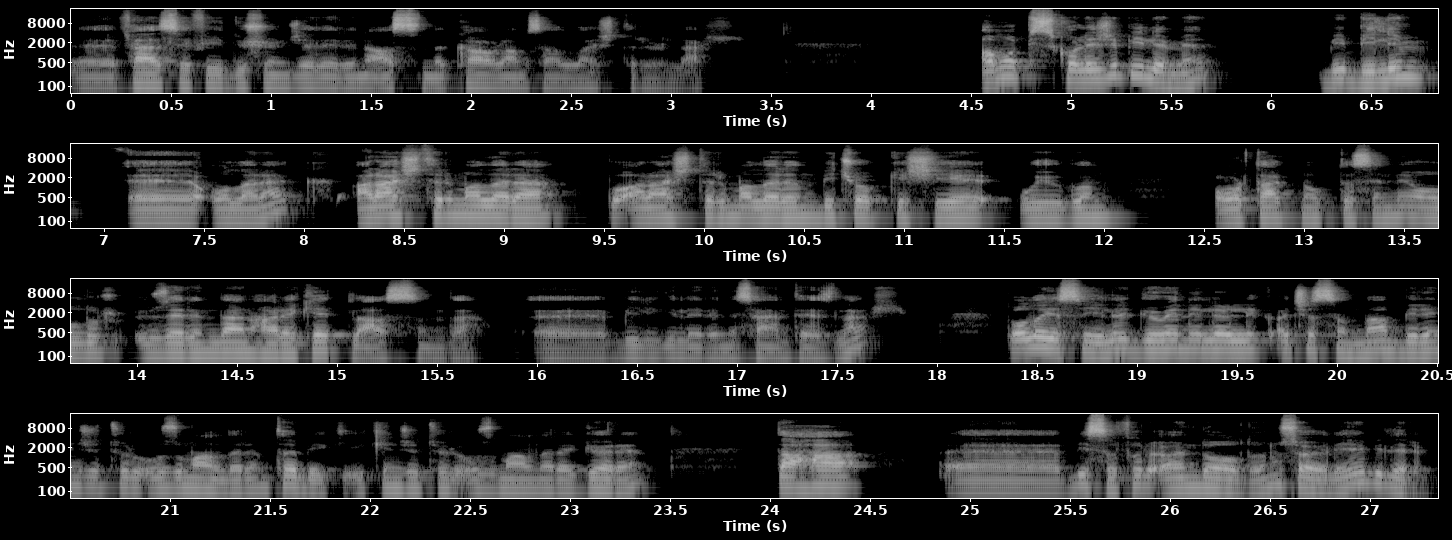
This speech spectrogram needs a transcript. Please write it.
e, felsefi düşüncelerini aslında kavramsallaştırırlar. Ama psikoloji bilimi bir bilim e, olarak araştırmalara, bu araştırmaların birçok kişiye uygun ortak noktası ne olur üzerinden hareketle aslında e, bilgilerini sentezler. Dolayısıyla güvenilirlik açısından birinci tür uzmanların tabii ki ikinci tür uzmanlara göre daha bir sıfır önde olduğunu söyleyebilirim.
